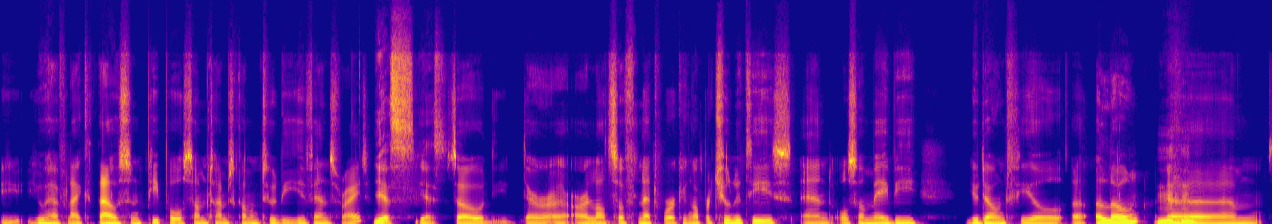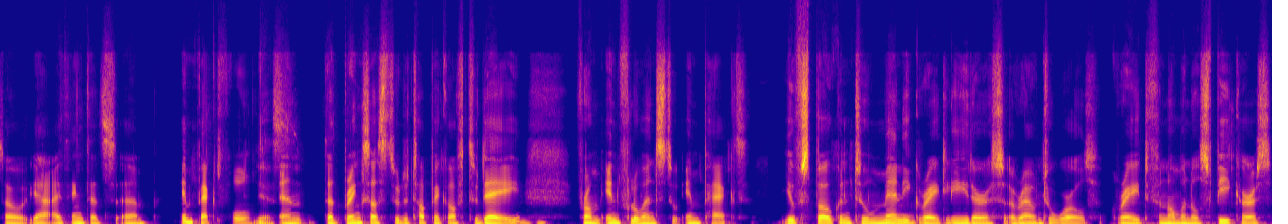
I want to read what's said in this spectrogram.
you have like thousand people sometimes coming to the events right yes yes so there are lots of networking opportunities and also maybe you don't feel uh, alone mm-hmm. um, so yeah i think that's um, impactful yes and that brings us to the topic of today mm-hmm. from influence to impact You've spoken to many great leaders around the world, great, phenomenal speakers.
